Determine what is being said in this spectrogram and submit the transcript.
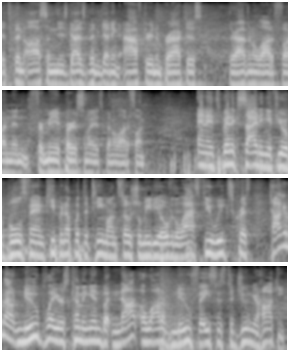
it's been awesome. These guys have been getting after it in practice. They're having a lot of fun, and for me personally, it's been a lot of fun. And it's been exciting if you're a Bulls fan, keeping up with the team on social media over the last few weeks, Chris. Talking about new players coming in, but not a lot of new faces to junior hockey.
